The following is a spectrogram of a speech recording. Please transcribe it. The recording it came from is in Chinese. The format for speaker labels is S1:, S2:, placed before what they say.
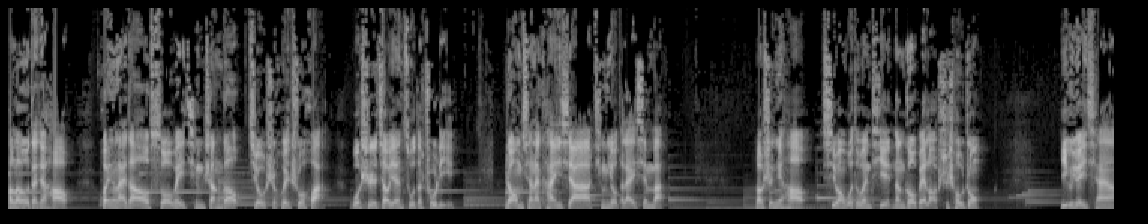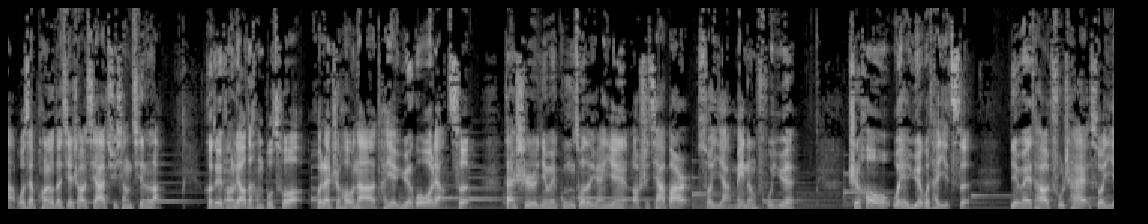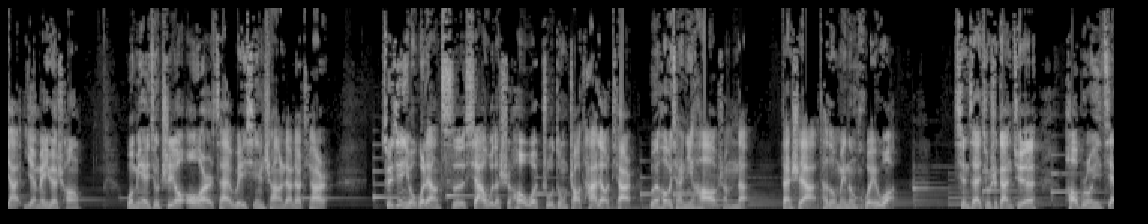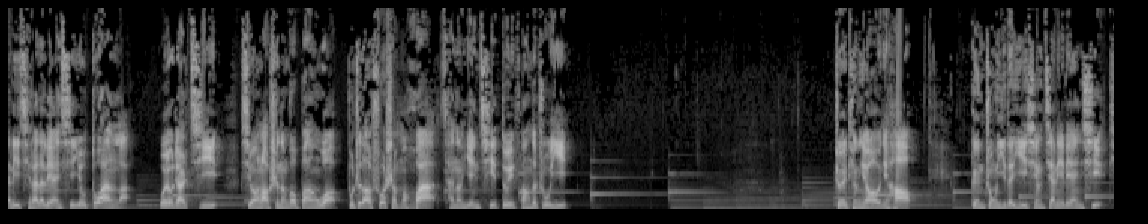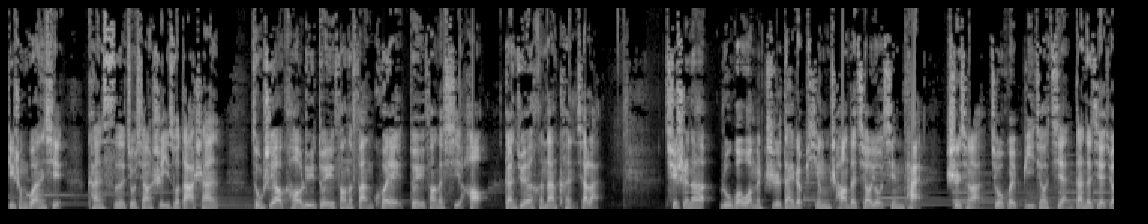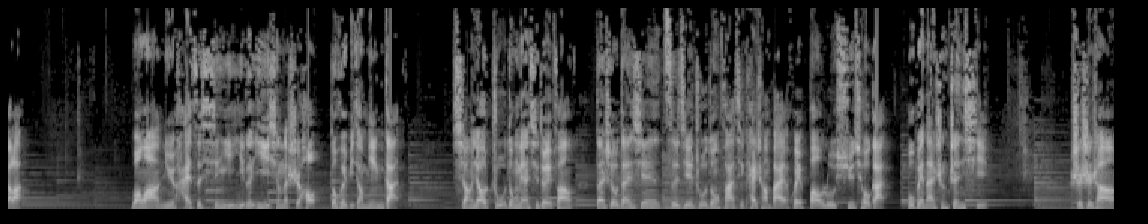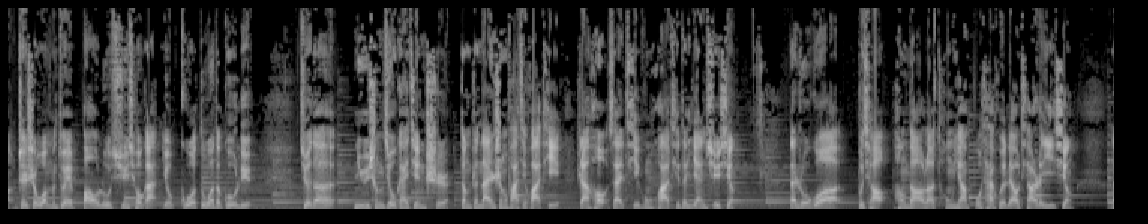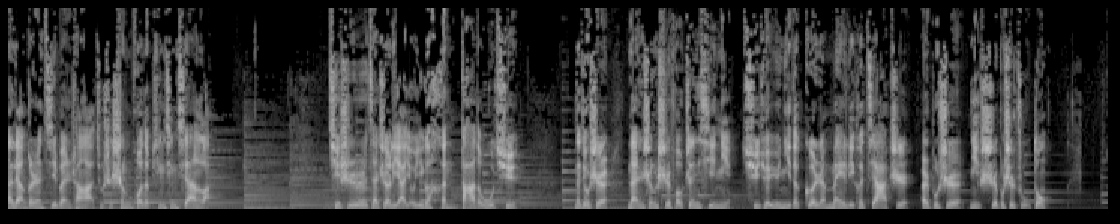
S1: Hello，大家好，欢迎来到所谓情商高就是会说话，我是教研组的助理。让我们先来看一下听友的来信吧。老师你好，希望我的问题能够被老师抽中。一个月以前啊，我在朋友的介绍下去相亲了，和对方聊得很不错。回来之后呢，他也约过我两次，但是因为工作的原因老是加班，所以啊没能赴约。之后我也约过他一次。因为他要出差，所以啊也没约成，我们也就只有偶尔在微信上聊聊天儿。最近有过两次下午的时候，我主动找他聊天儿，问候一下你好什么的，但是呀他都没能回我。现在就是感觉好不容易建立起来的联系又断了，我有点急，希望老师能够帮我，不知道说什么话才能引起对方的注意。这位听友你好。跟中意的异性建立联系、提升关系，看似就像是一座大山，总是要考虑对方的反馈、对方的喜好，感觉很难啃下来。其实呢，如果我们只带着平常的交友心态，事情啊就会比较简单的解决了。往往女孩子心仪一个异性的时候，都会比较敏感，想要主动联系对方，但是又担心自己主动发起开场白会暴露需求感，不被男生珍惜。事实上，这是我们对暴露需求感有过多的顾虑，觉得女生就该矜持，等着男生发起话题，然后再提供话题的延续性。那如果不巧碰到了同样不太会聊天的异性，那两个人基本上啊就是生活的平行线了。其实，在这里啊有一个很大的误区，那就是男生是否珍惜你，取决于你的个人魅力和价值，而不是你是不是主动。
